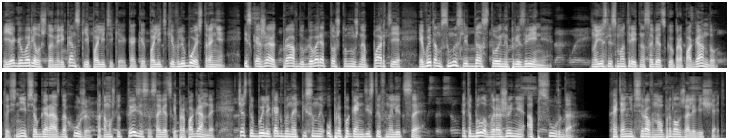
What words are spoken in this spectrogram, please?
И я говорил, что американские политики, как и политики в любой стране, искажают правду, говорят то, что нужно партии, и в этом смысле достойны презрения. Но если смотреть на советскую пропаганду, то с ней все гораздо хуже, потому что тезисы советской пропаганды часто были как бы написаны у пропагандистов на лице. Это было выражение абсурда, хотя они все равно продолжали вещать.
